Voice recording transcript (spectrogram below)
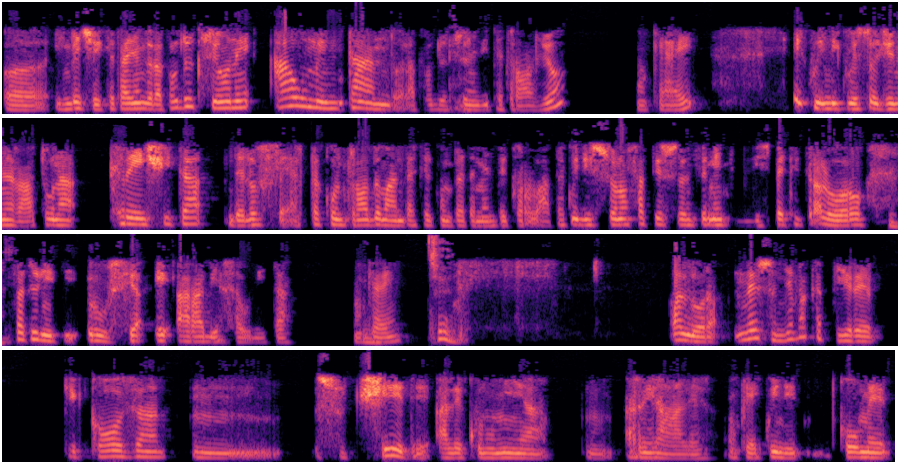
uh, invece che tagliando la produzione, aumentando la produzione di petrolio, ok? E quindi questo ha generato una crescita dell'offerta contro una domanda che è completamente crollata. Quindi si sono fatti sostanzialmente dispetti tra loro, mm. Stati Uniti, Russia e Arabia Saudita. Ok? Mm. Sì. Allora, adesso andiamo a capire che cosa mh, succede all'economia mh, reale, ok? Quindi come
